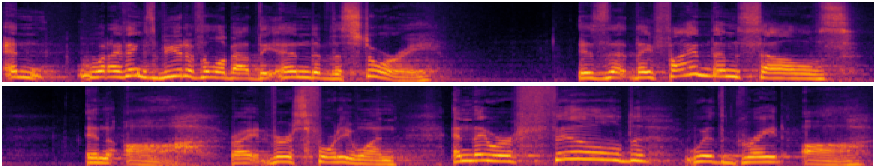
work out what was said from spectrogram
And what I think is beautiful about the end of the story is that they find themselves in awe, right? Verse 41 And they were filled with great awe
